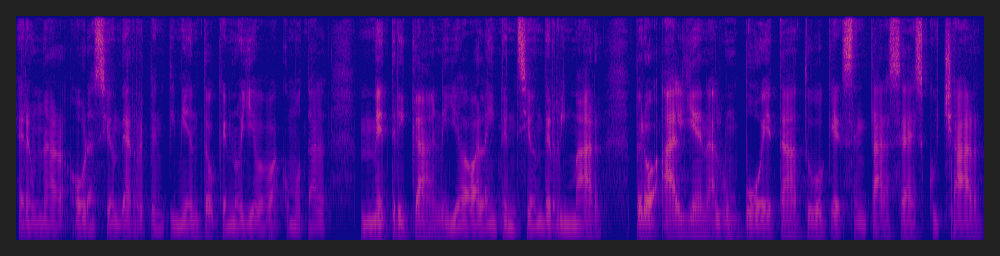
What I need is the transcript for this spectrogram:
era una oración de arrepentimiento que no llevaba como tal métrica ni llevaba la intención de rimar, pero alguien, algún poeta tuvo que sentarse a escuchar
